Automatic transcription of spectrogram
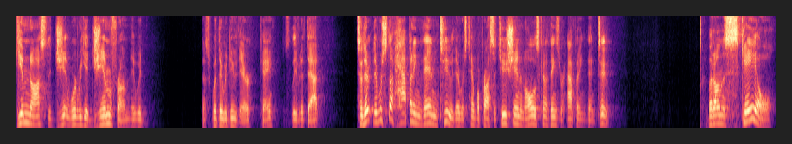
Gymnos, the word we get gym from, they would, that's what they would do there, okay? Just leave it at that. So there, there was stuff happening then too. There was temple prostitution and all those kind of things were happening then too. But on the scale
